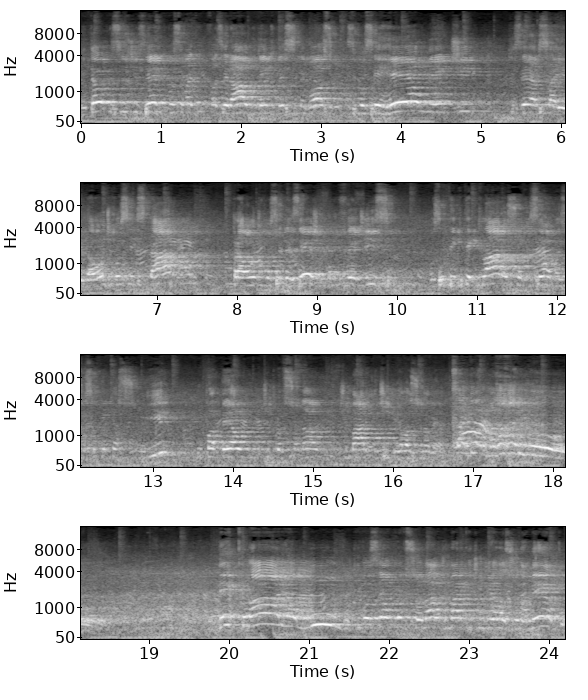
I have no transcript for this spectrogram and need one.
Então eu preciso dizer que você vai ter que fazer algo dentro desse negócio se você realmente quiser sair da onde você está para onde você deseja, como o Fê disse, você tem que ter clara a sua visão, mas você tem que assumir o papel de profissional de marketing de relacionamento. Sai do armário! Declare ao mundo que você é um profissional de marketing de relacionamento.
